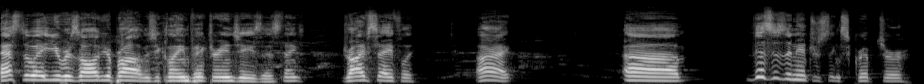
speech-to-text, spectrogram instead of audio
that's the way you resolve your problems. You claim victory in Jesus. Thanks. Drive safely. All right. Uh, this is an interesting scripture.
